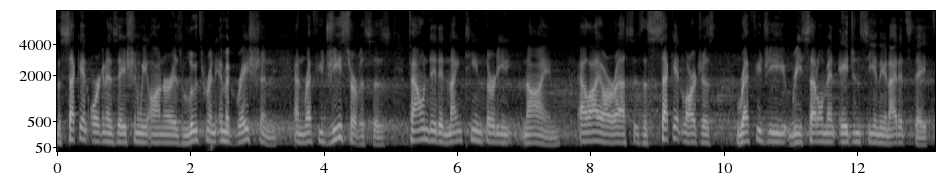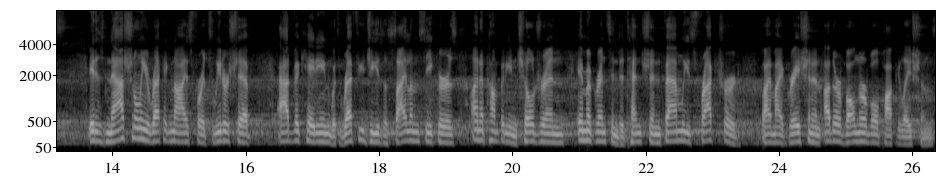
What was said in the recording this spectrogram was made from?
The second organization we honor is Lutheran Immigration and Refugee Services, founded in 1939. LIRS is the second largest refugee resettlement agency in the United States. It is nationally recognized for its leadership advocating with refugees, asylum seekers, unaccompanied children, immigrants in detention, families fractured by migration, and other vulnerable populations.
